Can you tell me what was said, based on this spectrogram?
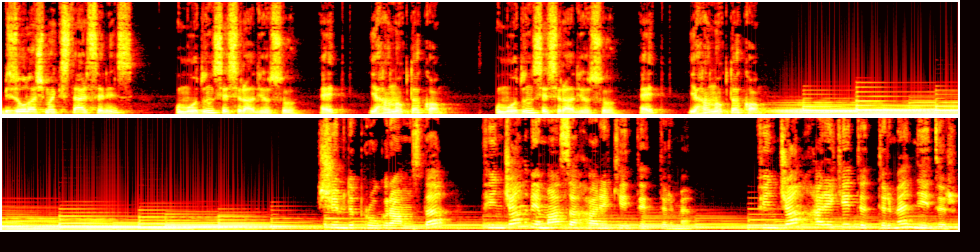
Bize ulaşmak isterseniz Umutun Sesi Radyosu et yaha.com Umutun Sesi Radyosu et yaha.com Şimdi programımızda fincan ve masa hareket ettirme. Fincan hareket ettirme nedir?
